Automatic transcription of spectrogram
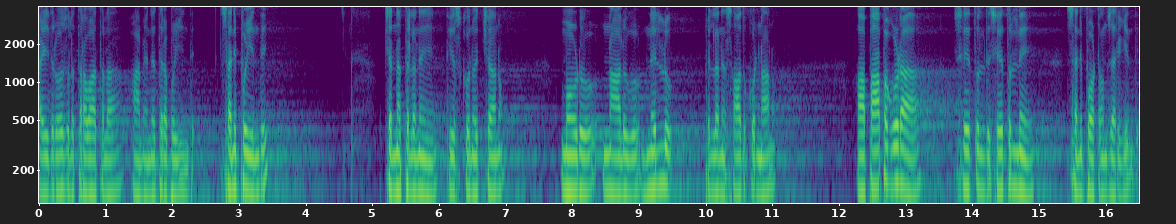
ఐదు రోజుల తర్వాతలా ఆమె నిద్రపోయింది చనిపోయింది. చిన్నపిల్లని తీసుకొని వచ్చాను. మూడు నాలుగు నెల్లు పిల్లని సాదుకున్నాను. ఆ పాప కూడా చేతులది చేతుల్ని చనిపోవటం జరిగింది.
